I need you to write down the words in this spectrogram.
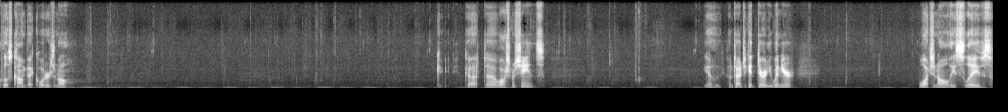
close combat quarters and all. Okay, got uh, wash machines. You know, sometimes you get dirty when you're watching all these slaves.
